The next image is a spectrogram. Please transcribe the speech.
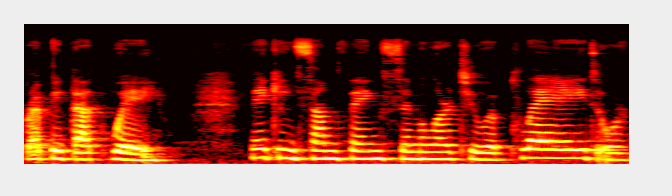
wrap it that way, making something similar to a plait or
